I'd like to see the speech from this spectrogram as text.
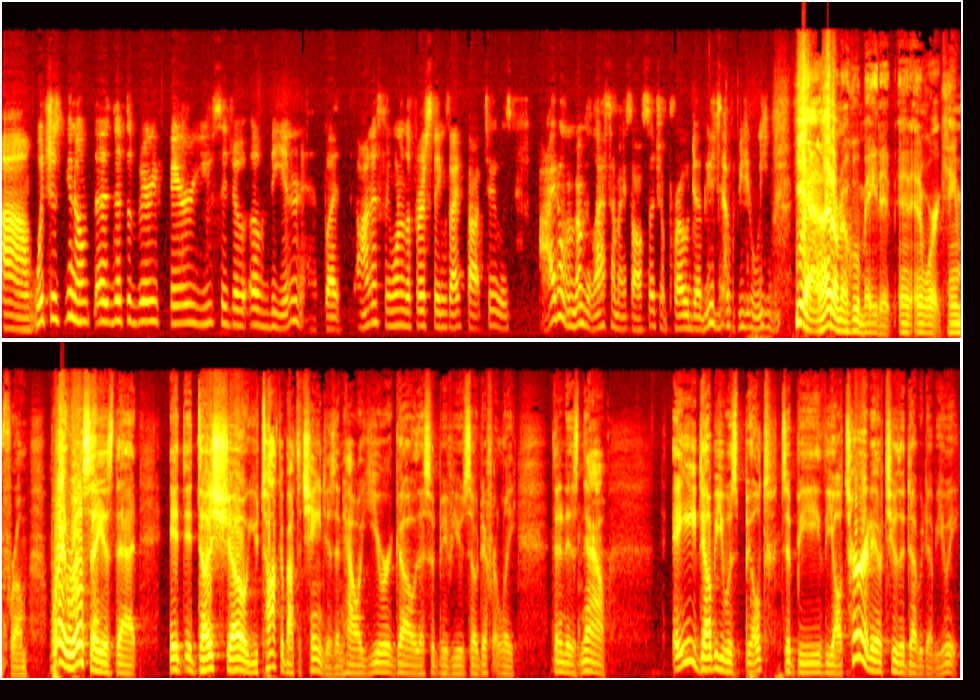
um, which is you know th- that's a very fair usage of, of the internet but honestly one of the first things i thought too is I don't remember the last time I saw such a pro WWE. Yeah, and I don't know who made it and, and where it came from. What I will say is that it, it does show you talk about the changes and how a year ago this would be viewed so differently than it is now. AEW was built to be the alternative to the WWE.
